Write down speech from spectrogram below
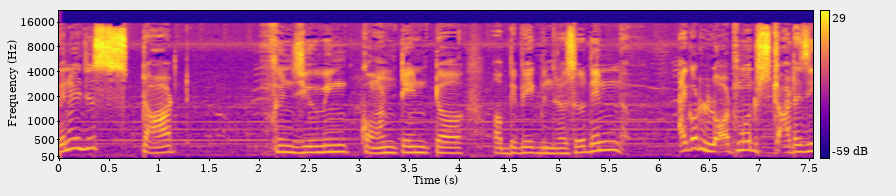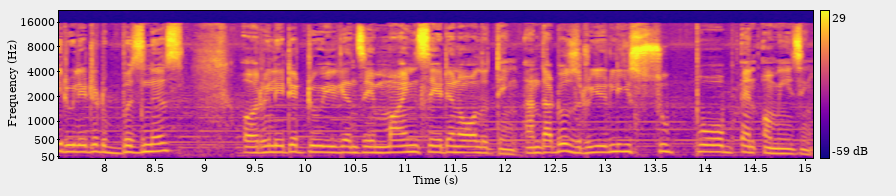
when I just start consuming content uh, of Vivek Bindra then I got a lot more strategy related to business, uh, related to you can say mindset and all the thing, and that was really superb and amazing.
